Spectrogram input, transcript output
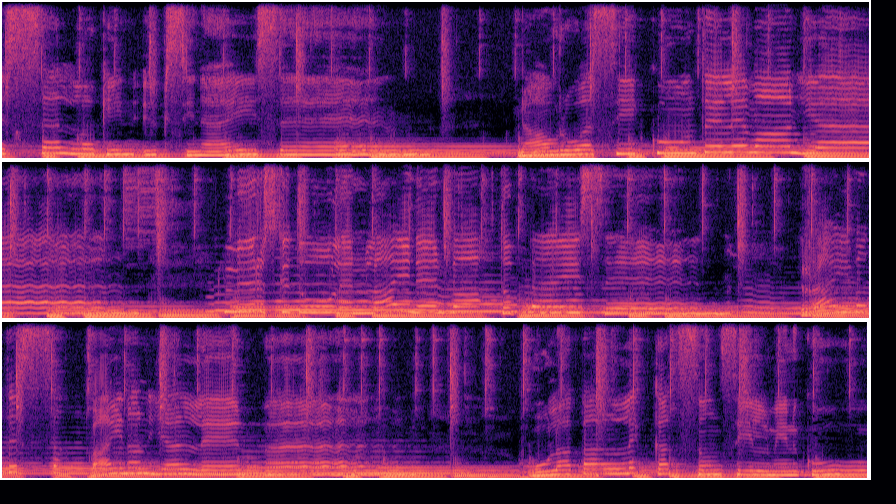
Edessä lokin yksinäisen. Nauruasi kuuntelemaan jään. Myrskytuulen lainen vahtopäisen. Raivotessa painan jälleen pään. Hulapalle katson silmin kuumiin.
